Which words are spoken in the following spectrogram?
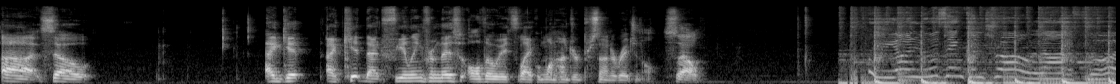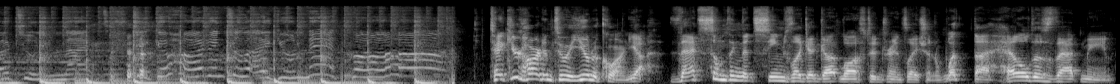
Uh, so I get I get that feeling from this, although it's like 100% original. So Take your heart into a unicorn. Yeah, that's something that seems like it got lost in translation. What the hell does that mean?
